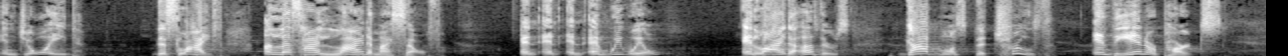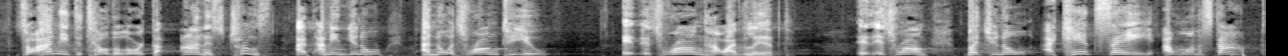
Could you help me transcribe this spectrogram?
enjoyed this life. Unless I lie to myself, and, and, and, and we will, and lie to others, God wants the truth in the inner parts. So I need to tell the Lord the honest truth. I, I mean, you know, I know it's wrong to you. It, it's wrong how I've lived. It, it's wrong. But you know, I can't say I want to stop.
